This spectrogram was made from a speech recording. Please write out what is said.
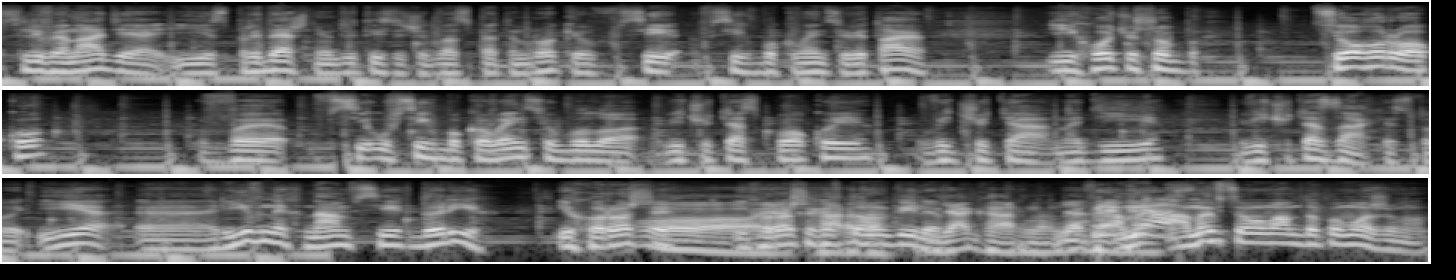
слів Геннадія і з прийдешнім 2025 років всі, всіх буковинців вітаю. І хочу, щоб цього року в всі, у всіх буковинців було відчуття спокою, відчуття надії, відчуття захисту і е, рівних нам всіх доріг. І хороших, О, і хороших як гарно. автомобілів. Як гарно. Як А, ми, а ми в цьому вам допоможемо.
